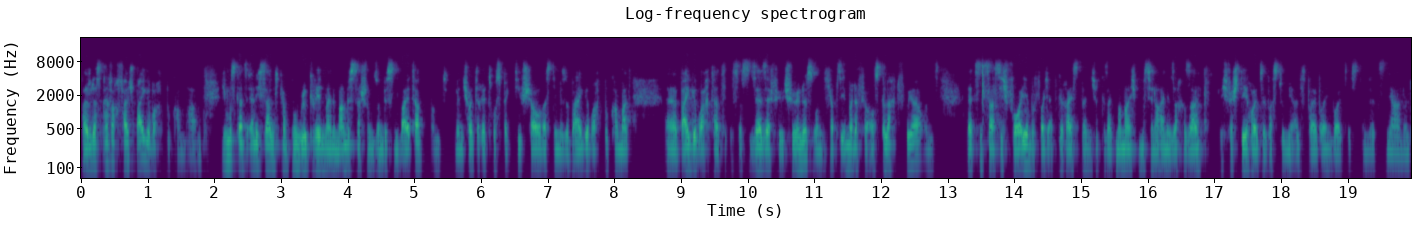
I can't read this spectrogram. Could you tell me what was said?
weil wir das einfach falsch beigebracht bekommen haben. Ich muss ganz ehrlich sagen, ich kann nur Glück reden, meine Mama ist da schon so ein bisschen weiter und wenn ich heute retrospektiv schaue, was die mir so beigebracht bekommen hat, äh, beigebracht hat, ist das sehr, sehr viel Schönes und ich habe sie immer dafür ausgelacht früher und Letztens saß ich vor ihr, bevor ich abgereist bin. Ich habe gesagt, Mama, ich muss dir noch eine Sache sagen. Ich verstehe heute, was du mir alles beibringen wolltest in den letzten Jahren und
